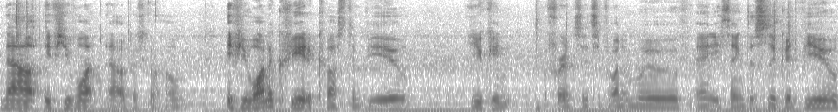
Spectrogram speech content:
Now, if you want, now let's go home. If you want to create a custom view, you can, for instance, if you want to move anything, this is a good view.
